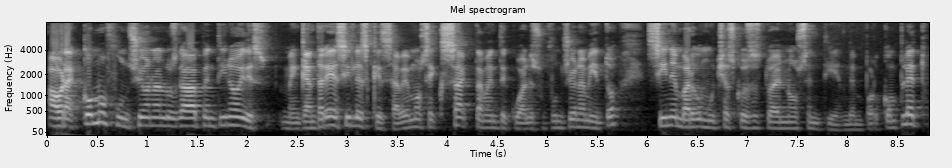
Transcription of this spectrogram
Ahora, ¿cómo funcionan los gabapentinoides? Me encantaría decirles que sabemos exactamente cuál es su funcionamiento, sin embargo muchas cosas todavía no se entienden por completo.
